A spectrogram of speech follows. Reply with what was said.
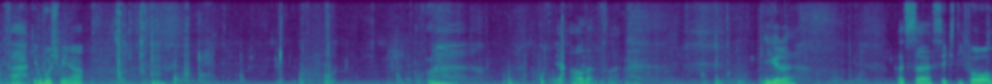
Fuck, he pushed me up. Yeah, hold that flat. You got a, that's uh, 64.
